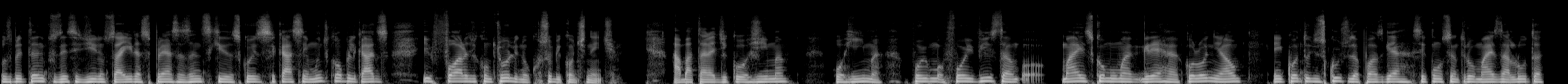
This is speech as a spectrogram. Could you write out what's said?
Os britânicos decidiram sair às pressas antes que as coisas ficassem muito complicadas e fora de controle no subcontinente. A Batalha de Kojima, foi, foi vista mais como uma guerra colonial, enquanto o discurso da pós-guerra se concentrou mais na luta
